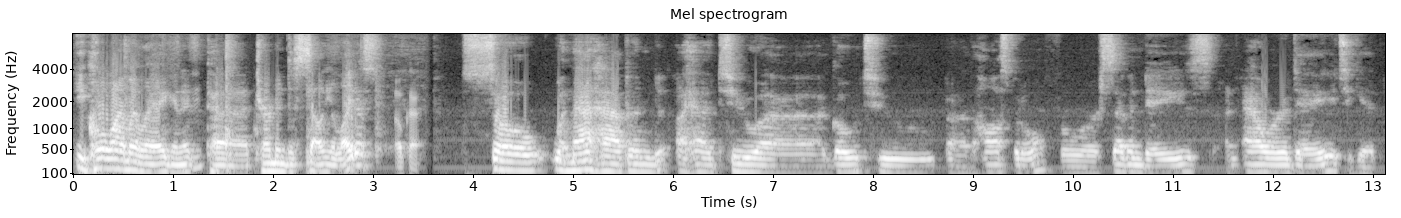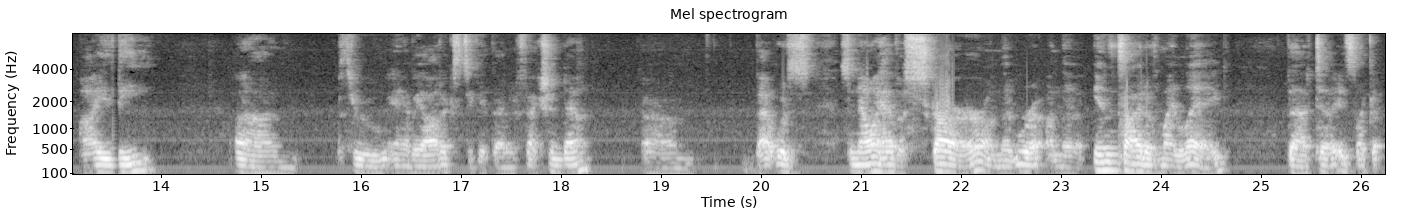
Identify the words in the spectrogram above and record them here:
E. coli in my leg, and it uh, turned into cellulitis. Okay. So when that happened, I had to uh, go to uh, the hospital for seven days, an hour a day to get IV um, through antibiotics to get that infection down. Um, that was so. Now I have a scar on the on the inside of my leg that uh, it's like a,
